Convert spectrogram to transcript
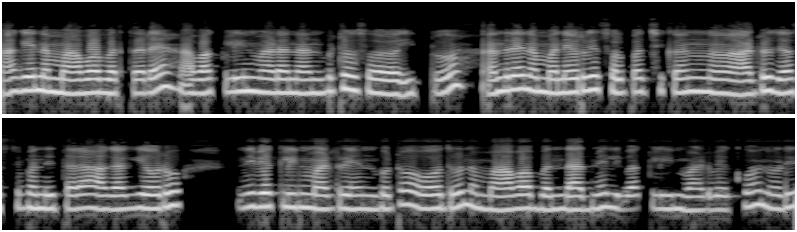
ಹಾಗೆ ನಮ್ಮ ಮಾವ ಬರ್ತಾರೆ. ಆವಾಗ ಕ್ಲೀನ್ ಮಾಡೋಣ ಅಂದ್ಬಿಟ್ಟು ಸೊ ಇಟ್ಟು ಅಂದರೆ ನಮ್ಮ ಮನೆಯವ್ರಿಗೆ ಸ್ವಲ್ಪ ಚಿಕನ್ ಆರ್ಡ್ರ್ ಜಾಸ್ತಿ ಬಂದಿತ್ತಲ್ಲ, ಹಾಗಾಗಿ ಅವರು ನೀವೇ ಕ್ಲೀನ್ ಮಾಡಿರಿ ಅಂದ್ಬಿಟ್ಟು ಹೋದ್ರು. ನಮ್ಮ ಮಾವ ಬಂದಾದ್ಮೇಲೆ ಇವಾಗ ಕ್ಲೀನ್ ಮಾಡಬೇಕು. ನೋಡಿ,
